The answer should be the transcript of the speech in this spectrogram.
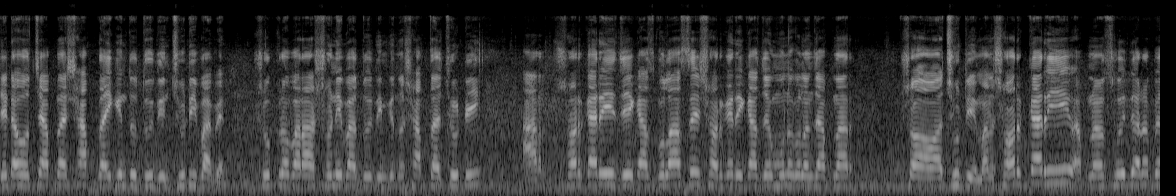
যেটা হচ্ছে আপনার সপ্তাহে কিন্তু দুই দিন ছুটি পাবেন। শুক্রবার আর শনিবার দুই দিন কিন্তু সপ্তাহে ছুটি। আর সরকারি যে কাজগুলো আছে, সরকারি কাজে মনে করেন যে আপনার ছুটি মানে সরকারি, আপনার সৌদি আরবে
